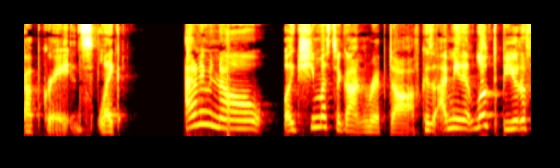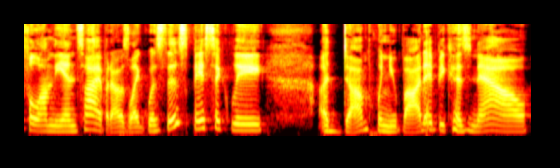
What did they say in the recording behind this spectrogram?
upgrades. Like, I don't even know. Like, she must have gotten ripped off because I mean, it looked beautiful on the inside, but I was like, was this basically a dump when you bought it because now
